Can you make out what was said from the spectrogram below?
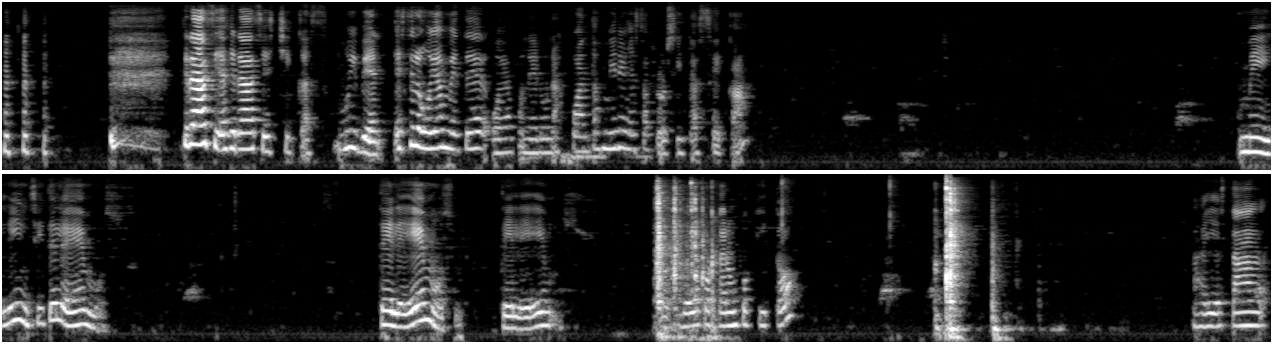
gracias, gracias chicas. Muy bien. Este lo voy a meter, voy a poner unas cuantas. Miren esta florcita seca. Meilin, sí te leemos. Te leemos, te leemos. Voy a cortar un poquito. Ahí está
